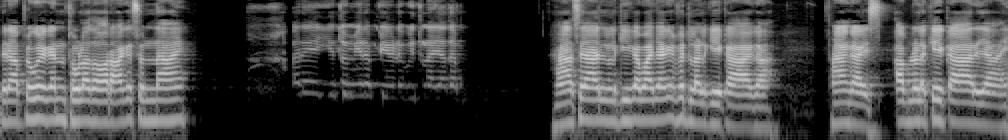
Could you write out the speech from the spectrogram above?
फिर आप लोगों को करना थोड़ा सा और आगे सुनना है। अरे ये तो मेरा पेड़ भी इतना ज़्यादा हाँ से आज लड़की का आवाज़ आ गया फिर लड़के का आएगा। हाँ गाइस अब लड़के का आ रहा है।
